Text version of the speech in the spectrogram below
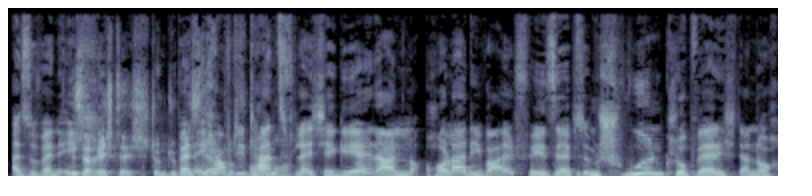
Also wenn ich, ist ja richtig, stimmt, du wenn bist ich auf die Performer. Tanzfläche gehe, dann holla die Waldfee. Selbst im schwulen Club werde ich dann noch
